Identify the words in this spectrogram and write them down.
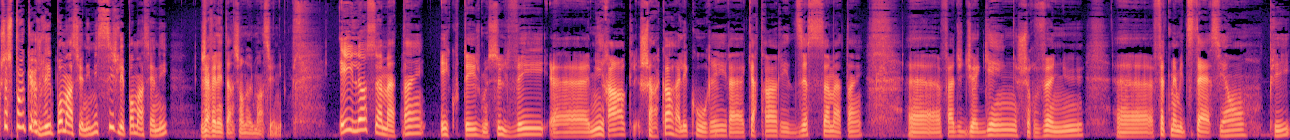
Ça se peut que je ne l'ai pas mentionné, mais si je ne l'ai pas mentionné, j'avais l'intention de le mentionner. Et là, ce matin, écoutez, je me suis levé, euh, miracle, je suis encore allé courir à 4h10 ce matin, euh, faire du jogging, je suis revenu, fait ma méditation, puis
